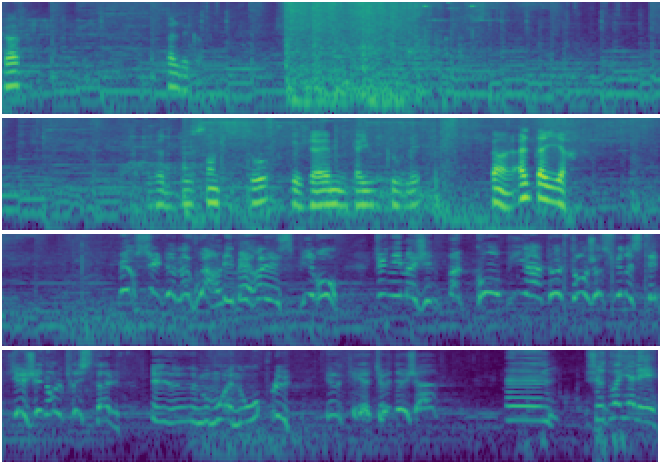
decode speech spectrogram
Coffre. Salle de coffre. Déjà 200 cristaux, que j'aime, cailloux, ce que vous voulez. Putain, Altaïr. Merci de m'avoir libéré, Spiro. Tu n'imagines pas combien de temps je suis resté piégé dans le cristal. Et euh, moi non plus. Qui es-tu déjà? Euh, je dois y aller.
